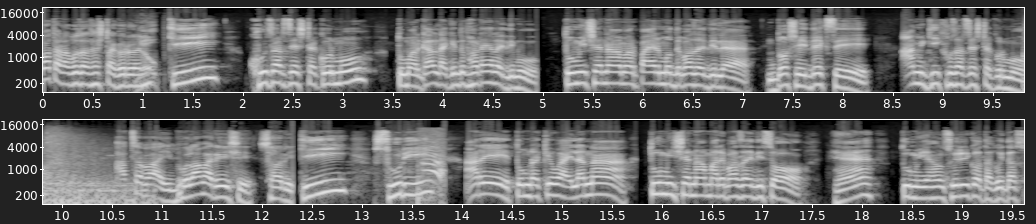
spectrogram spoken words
কথাটা বোঝার চেষ্টা করুন। কি? খোঁজার চেষ্টা করমু? তোমার গালটা কিন্তু ফাটাই হেলাই দিমু। তুমি সে না আমার পায়ের মধ্যে বাজাই দিলে দশেই দেখছে। আমি কি খোঁজার চেষ্টা করব আচ্ছা ভাই ভুল আমার এসে সরি কি? সুরি? আরে তোমরা কেউ আইলা না? তুমি সে না আমারে বাজাই দিছ। হ্যাঁ? তুমি এখন ছুরির কথা কইতাছ?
